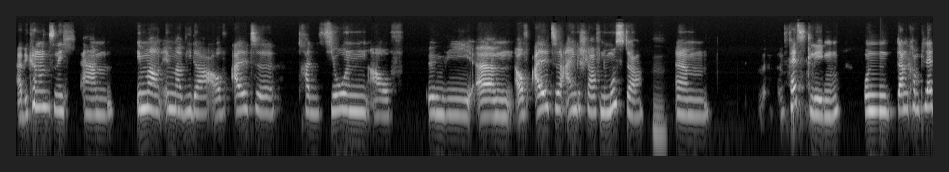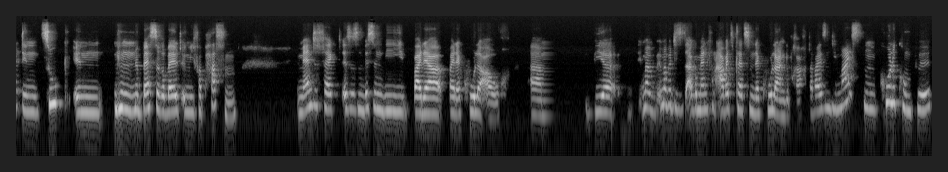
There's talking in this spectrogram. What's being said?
Aber wir können uns nicht ähm, immer und immer wieder auf alte Traditionen, auf irgendwie ähm, auf alte eingeschlafene Muster hm. ähm, festlegen und dann komplett den Zug in eine bessere Welt irgendwie verpassen. Im Endeffekt ist es ein bisschen wie bei der, bei der Kohle auch. Ähm, wir, immer, immer wird dieses Argument von Arbeitsplätzen der Kohle angebracht. Dabei sind die meisten Kohlekumpel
